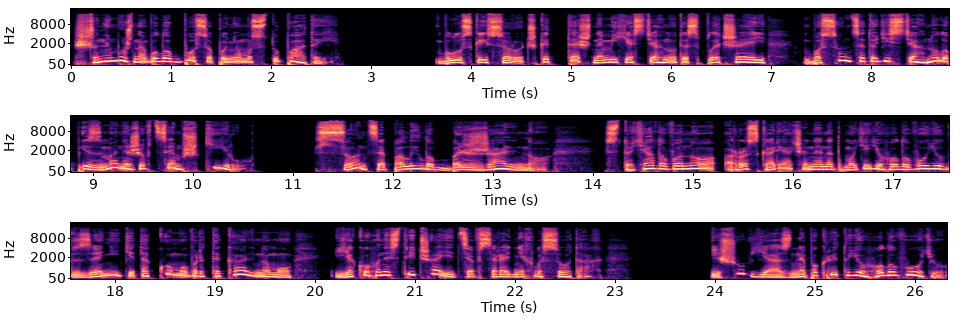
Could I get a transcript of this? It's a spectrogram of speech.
що не можна було босо по ньому ступати. Блузки й сорочки теж не міг я стягнути з плечей, бо сонце тоді стягнуло б із мене живцем шкіру. Сонце палило безжально, стояло воно розкарячене над моєю головою в зеніті такому вертикальному, якого не зустрічається в середніх висотах. Ішов я з непокритою головою,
